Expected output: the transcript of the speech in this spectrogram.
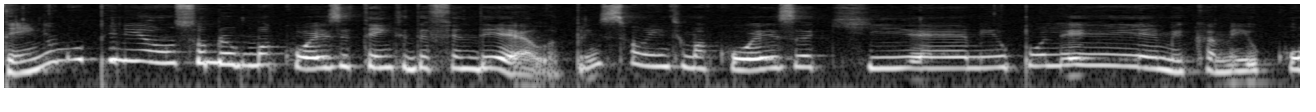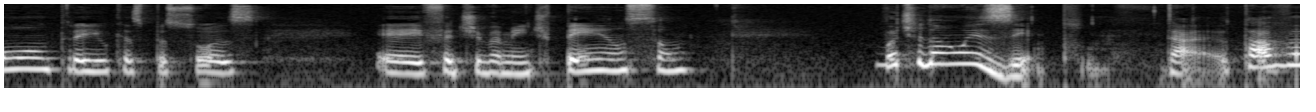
tenha uma opinião sobre alguma coisa e tente defender ela, principalmente uma coisa que é meio polêmica, meio contra o que as pessoas é, efetivamente pensam. Vou te dar um exemplo. Tá? Eu estava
